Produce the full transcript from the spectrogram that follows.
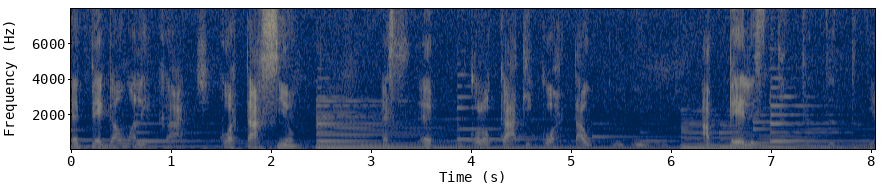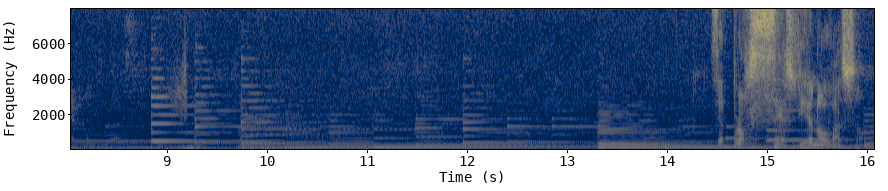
é pegar um alicate, cortar assim, ó. É, é colocar aqui, cortar o, o, a pele. Assim, Isso é processo de renovação.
